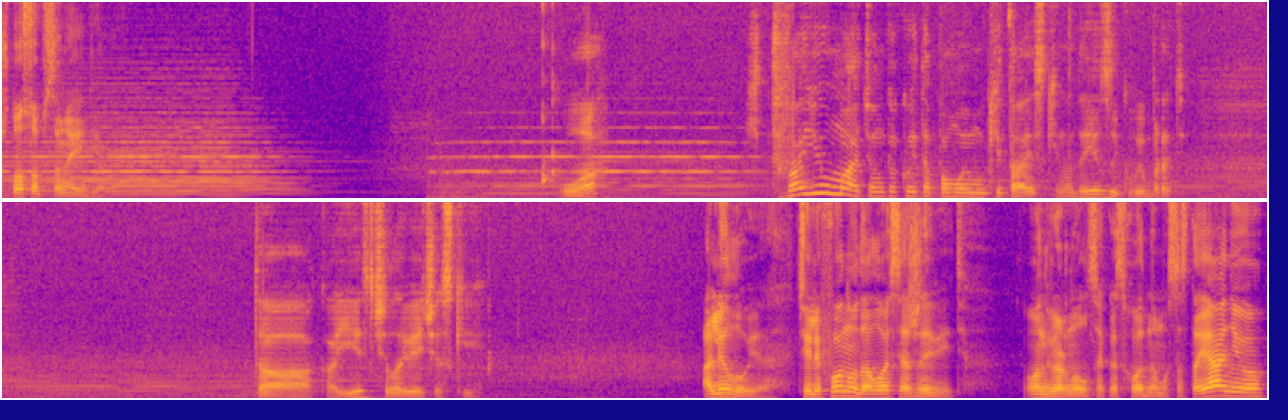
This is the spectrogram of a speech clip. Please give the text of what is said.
Что, собственно, и делаем. О! Твою мать, он какой-то, по-моему, китайский. Надо язык выбрать. Так, а есть человеческий? Аллилуйя. Телефон удалось оживить. Он вернулся к исходному состоянию.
